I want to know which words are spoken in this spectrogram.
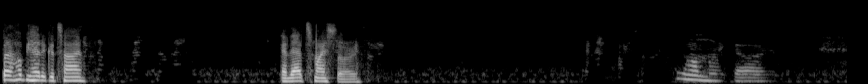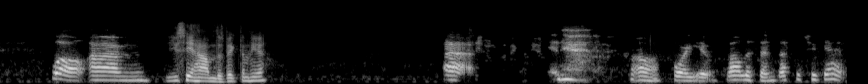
But I hope you had a good time. And that's my story. Oh my god. Well, um, You see how I'm the victim here? uh, oh, for you. Well, listen, that's what you get,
